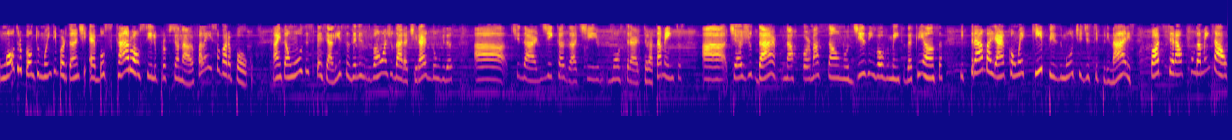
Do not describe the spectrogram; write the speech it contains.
Um outro ponto muito importante é buscar o auxílio profissional. Eu falei isso agora há pouco. Ah, então, os especialistas eles vão ajudar a tirar dúvidas, a te dar dicas, a te mostrar tratamentos, a te ajudar na formação, no desenvolvimento da criança e trabalhar com equipes multidisciplinares pode ser algo fundamental.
